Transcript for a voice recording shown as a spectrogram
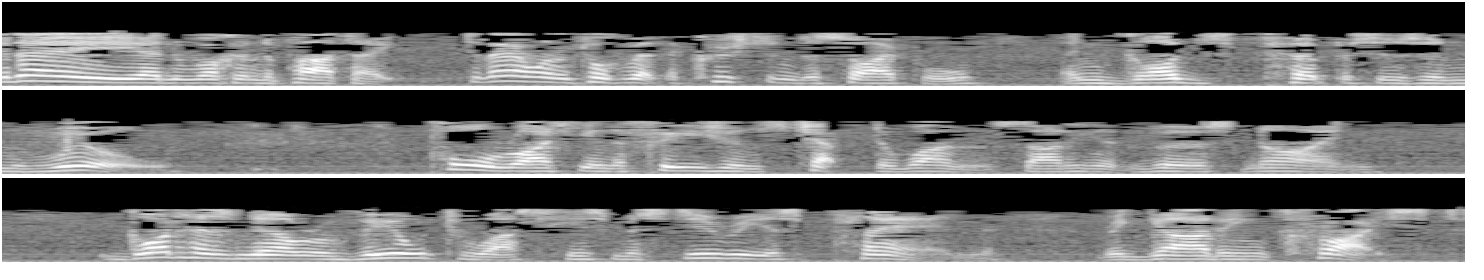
G'day and welcome to Partake. Today I want to talk about the Christian disciple and God's purposes and will. Paul writing in Ephesians chapter 1, starting at verse 9. God has now revealed to us his mysterious plan regarding Christ,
